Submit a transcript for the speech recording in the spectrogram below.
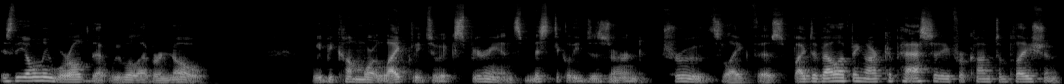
is the only world that we will ever know. We become more likely to experience mystically discerned truths like this by developing our capacity for contemplation,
